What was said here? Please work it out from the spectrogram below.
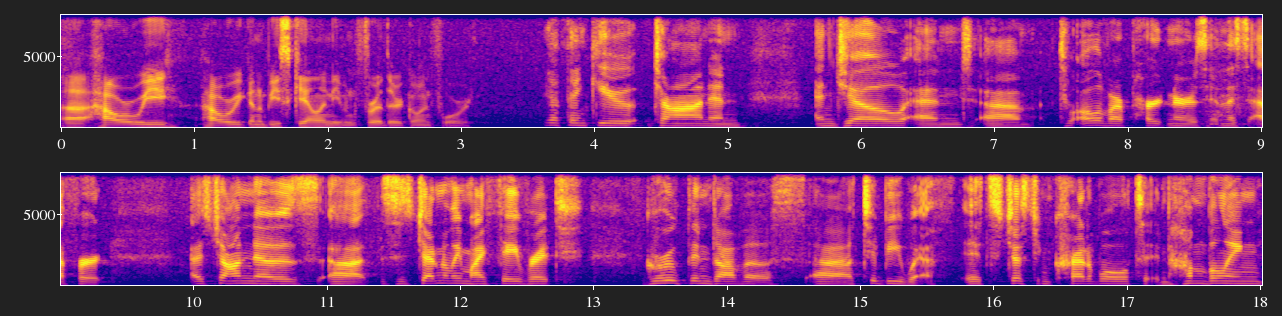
Uh, how are we, how are we going to be scaling even further going forward? Yeah, thank you, John and, and Joe, and um, to all of our partners in this effort. As John knows, uh, this is generally my favorite group in Davos uh, to be with. It's just incredible to, and humbling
